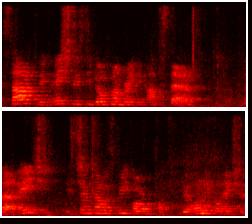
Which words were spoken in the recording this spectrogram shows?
start with H twisted Dorfman bracket upstairs, where H is Chern-Simons three-form of the only connection,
